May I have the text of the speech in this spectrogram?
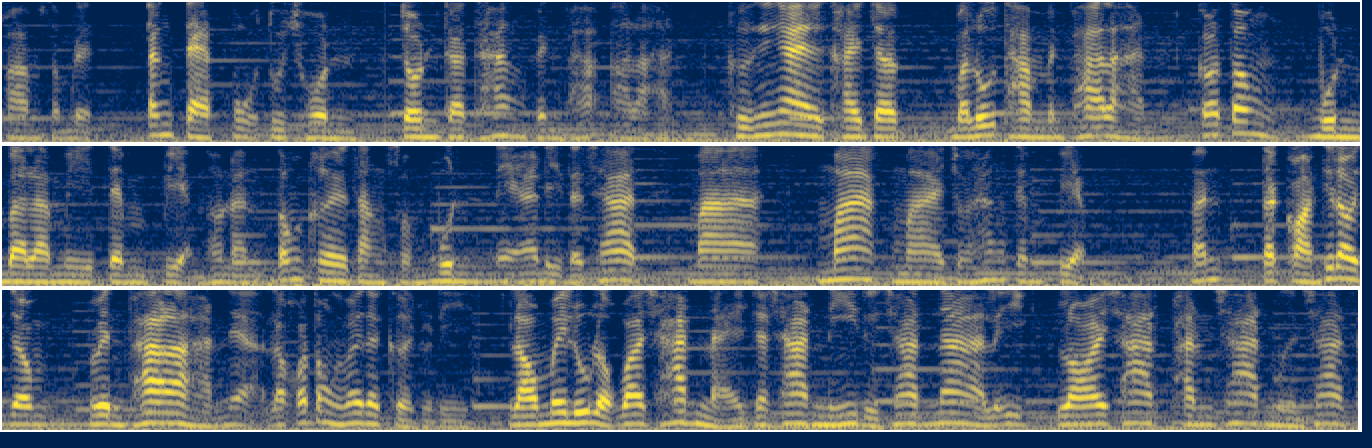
ความสำเร็จ ตั้งแต่ปุตุชนจนกระทั่งเป็นพระอรหันต์คือง่ายๆเลยใครจะ บรรลุธรรมเป็นพระอรหันต์ก็ต้องบุญบารมีเต็มเปี่ยมเท่านั้นต้องเคยสั่งสมบุญในอดีตชาติมามากมายจนกระทั่งเต็มเปี่ยมเพราะฉะนั้นแต่ก่อนที่เราจะเป็นพระอรหันต์เนี่ยเราก็ต้องไม่แต่เกิดอยู่ดี เราไม่รู้หรอกว่าชาติไหนจะชาตินี้หรือชาติหน้าหรืออีกร้อยชาติพันชาติหมื่นชาติแส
